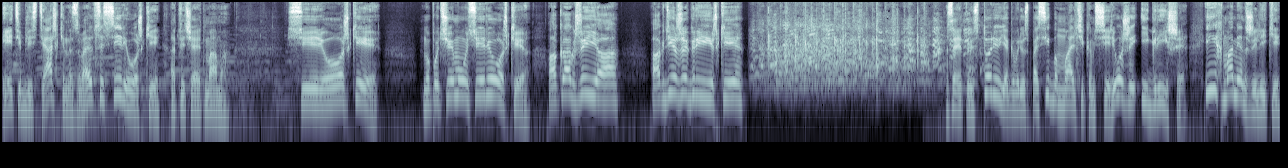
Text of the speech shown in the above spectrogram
«Эти блестяшки называются сережки», – отвечает мама. «Сережки? Ну почему сережки? А как же я? А где же Гришки?» За эту историю я говорю спасибо мальчикам Сереже и Грише и их маме Анжелике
